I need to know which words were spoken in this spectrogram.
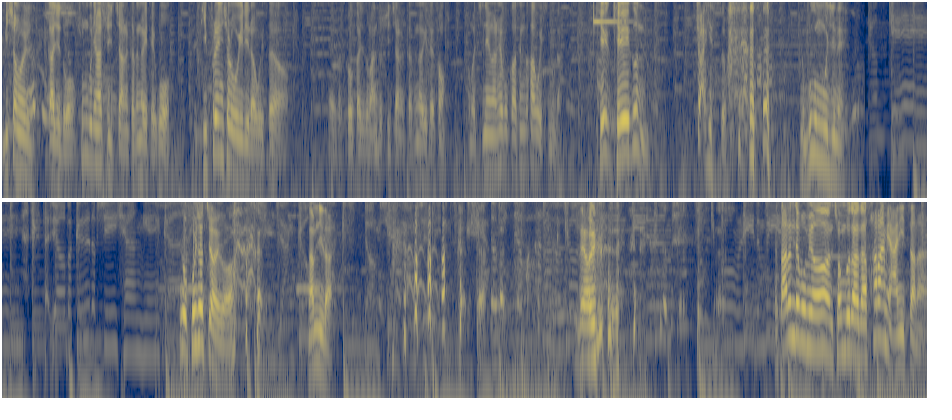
미션 오일까지도 충분히 할 수 있지 않을까 생각이 되고 디프렌셜 오일이라고 있어요. 그래서 그것까지도 만들 수 있지 않을까 생각이 돼서 한번 진행을 해볼까 생각하고 있습니다. 계획, 계획은 쫙 있어. 무궁무진해. 이거 보셨죠 이거? 납니다. 내 얼굴. 다른 데 보면 전부 다, 다 사람이 안 있잖아.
